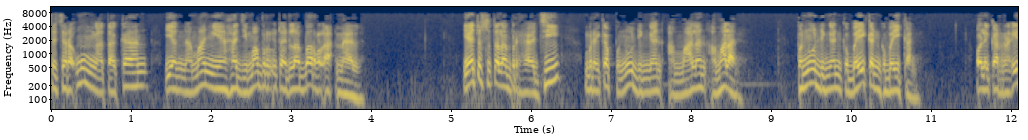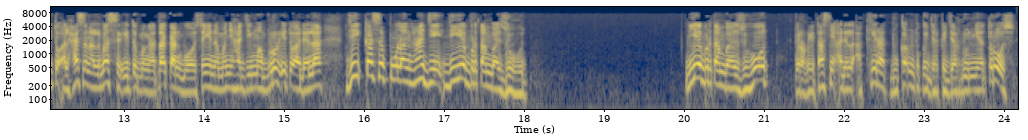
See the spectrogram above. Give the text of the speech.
secara umum mengatakan yang namanya haji mabrur itu adalah barul a'mal yaitu setelah berhaji, mereka penuh dengan amalan-amalan. Penuh dengan kebaikan-kebaikan. Oleh karena itu Al-Hasan Al-Basri itu mengatakan bahwasanya namanya haji mabrur itu adalah jika sepulang haji dia bertambah zuhud. Dia bertambah zuhud, prioritasnya adalah akhirat bukan untuk kejar-kejar dunia terus.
